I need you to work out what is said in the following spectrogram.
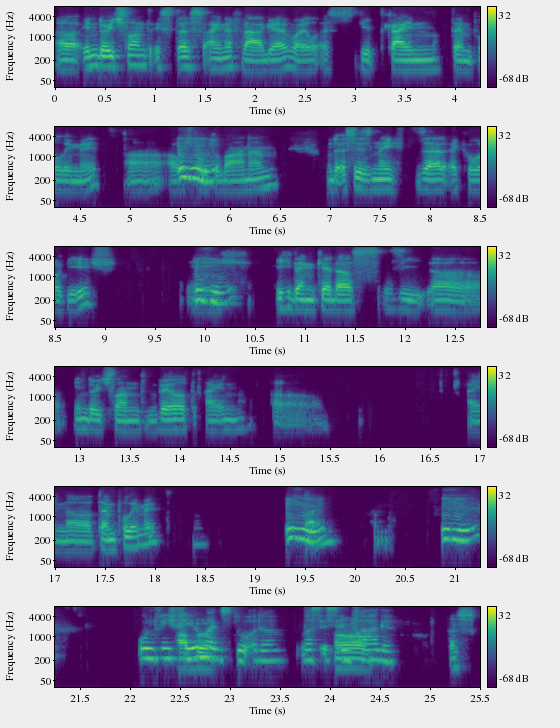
Äh, in Deutschland ist es eine Frage, weil es gibt kein Tempolimit äh, auf Mhm. Autobahnen und es ist nicht sehr ökologisch. Mhm. Ich, ich denke, dass sie äh, in Deutschland wird ein, äh, ein äh, Tempolimit Mhm. sein. Mhm. Und wie viel Aber- meinst du oder was ist in Ähm, Frage? Es,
